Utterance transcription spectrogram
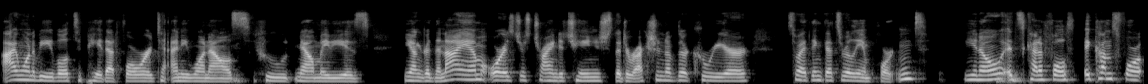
i want to be able to pay that forward to anyone else who now maybe is younger than i am or is just trying to change the direction of their career. So i think that's really important you know? Mm-hmm. it's kind of full it comes for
